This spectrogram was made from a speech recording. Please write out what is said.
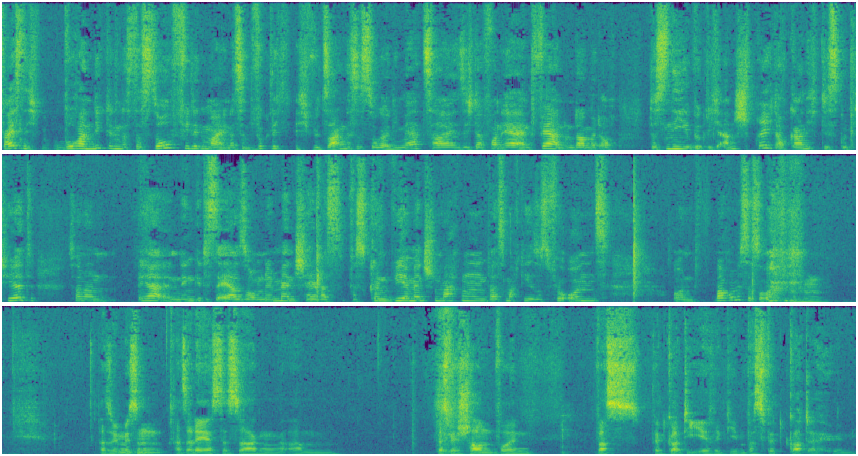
weiß nicht, woran liegt denn, dass das so viele Gemeinden, das sind wirklich, ich würde sagen, das ist sogar die Mehrzahl, sich davon eher entfernt und damit auch das nie wirklich anspricht, auch gar nicht diskutiert, sondern ja, in denen geht es eher so um den Mensch. Hey, was, was können wir Menschen machen? Was macht Jesus für uns? Und warum ist das so? Mhm. Also wir müssen als allererstes sagen, ähm, dass wir schauen wollen, was wird Gott die Ehre geben? Was wird Gott erhöhen?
